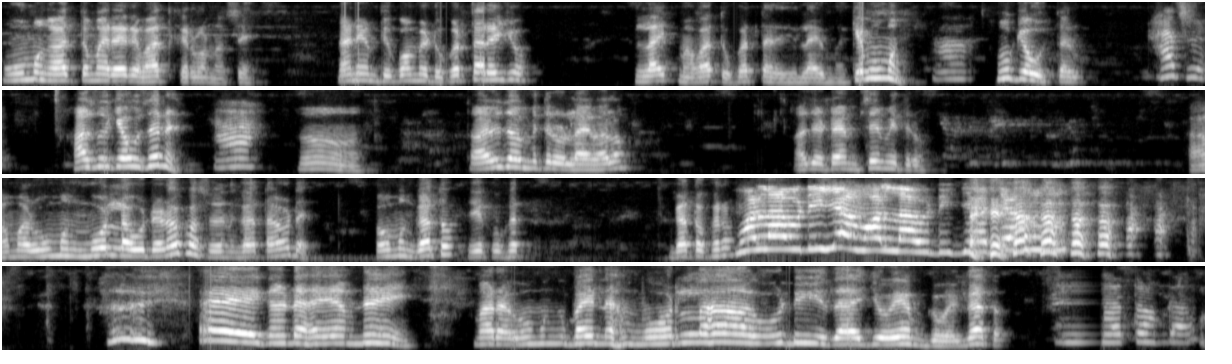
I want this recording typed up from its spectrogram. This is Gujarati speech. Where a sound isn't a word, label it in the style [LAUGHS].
ઉમંગ આજ તમારે અરે વાત કરવાનો છે. નાની એમથી કોમેન્ટો કરતા રહેજો. લાઈફમાં વાતો કરતા રહેજો લાઈવમાં. કેમ ઉમંગ? હા. શું કેવું તારું? હા શું કેવું છે ને? હા. તો આવી જાઓ મિત્રો લાઈવ હાલો. આજે ટાઈમ છે મિત્રો. હા અમારું ઉમંગ મોરલા ઉડાડો પાછો એને ગાતા આવડે. ઉમંગ ગાતો એક વખત. ગાતો ખરો? મોરલા ઉડી ગયા મોરલા ઉડી ગયા? [LAUGHS] એ ગાંડા હે એમ નહીં મારા ઉમંગભાઈ ના મોરલા ઉડી જાજો એમ કહેવાય ગાતો નતો ગાવ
